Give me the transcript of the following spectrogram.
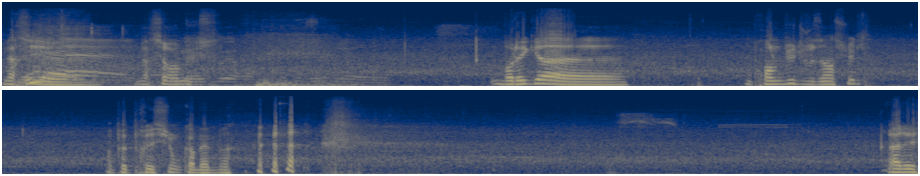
Merci, euh, merci Romux. Bon les gars, euh, on prend le but, je vous insulte. Un peu de pression quand même. Allez,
